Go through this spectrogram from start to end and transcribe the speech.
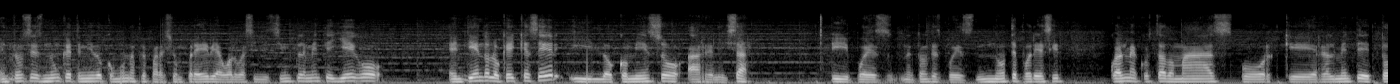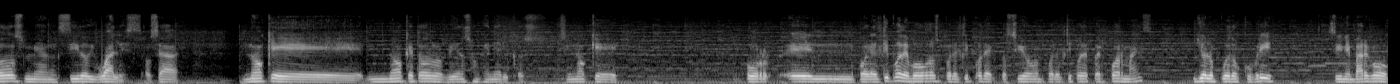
Entonces nunca he tenido como una preparación previa o algo así. Simplemente llego, entiendo lo que hay que hacer y lo comienzo a realizar. Y pues entonces pues no te podría decir cuál me ha costado más porque realmente todos me han sido iguales. O sea, no que no que todos los videos son genéricos, sino que por el por el tipo de voz, por el tipo de actuación, por el tipo de performance, yo lo puedo cubrir. Sin embargo,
